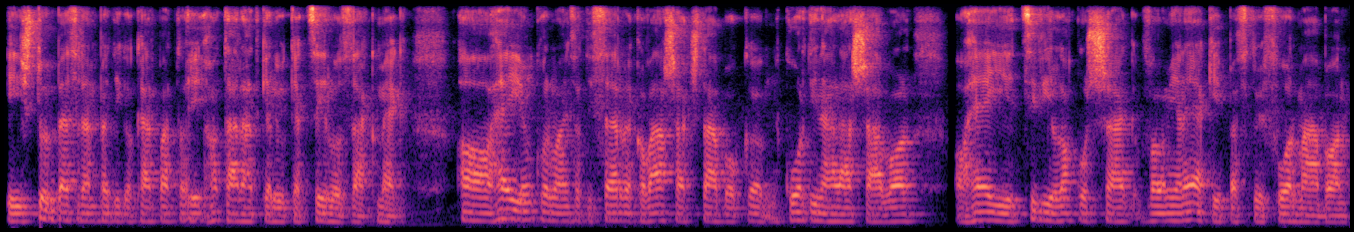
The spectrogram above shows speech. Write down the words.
és több ezeren pedig a kárpátai határátkelőket célozzák meg. A helyi önkormányzati szervek a válságstábok koordinálásával a helyi civil lakosság valamilyen elképesztő formában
